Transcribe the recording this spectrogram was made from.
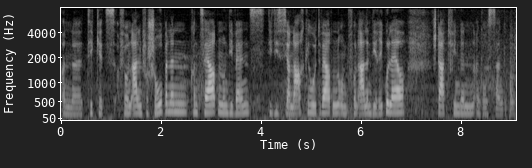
an äh, Tickets von allen verschobenen Konzerten und Events, die dieses Jahr nachgeholt werden und von allen, die regulär stattfinden, ein großes Angebot.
